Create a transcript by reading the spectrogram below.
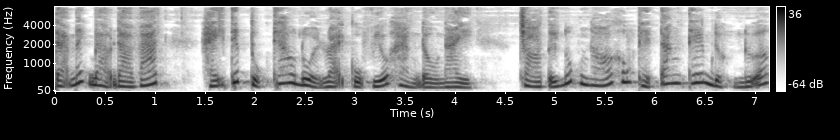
đã mách bảo Đà hãy tiếp tục theo đuổi loại cổ phiếu hàng đầu này cho tới lúc nó không thể tăng thêm được nữa.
